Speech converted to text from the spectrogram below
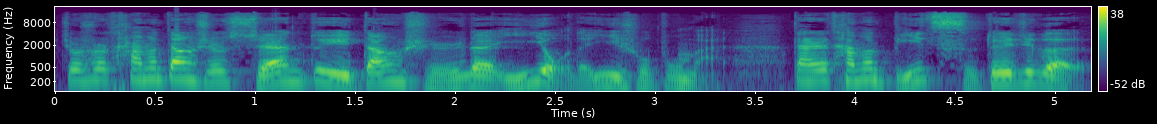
就是说，他们当时虽然对当时的已有的艺术不满，但是他们彼此对这个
